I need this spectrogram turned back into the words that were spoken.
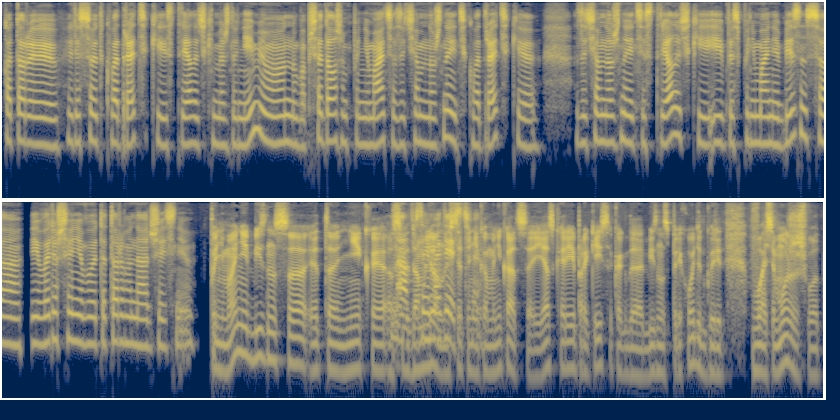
который рисует квадратики и стрелочки между ними, он вообще должен понимать, а зачем нужны эти квадратики, зачем нужны эти стрелочки, и без понимания бизнеса его решение будет оторвано от жизни. Понимание бизнеса – это некая осведомленность, это не коммуникация. Я скорее про кейсы, когда бизнес приходит, говорит, Вася, можешь вот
